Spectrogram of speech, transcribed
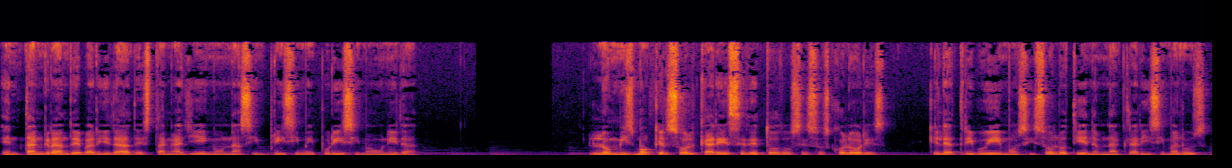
En tan grande variedad están allí en una simplísima y purísima unidad. Lo mismo que el sol carece de todos esos colores que le atribuimos y solo tiene una clarísima luz,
